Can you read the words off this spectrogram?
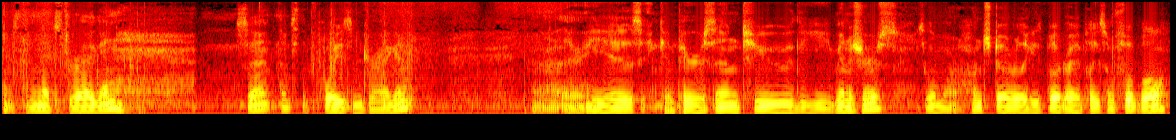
here's the next dragon set. That's the Poison Dragon. Uh, there he is in comparison to the miniatures. He's a little more hunched over, like he's about ready to play some football.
